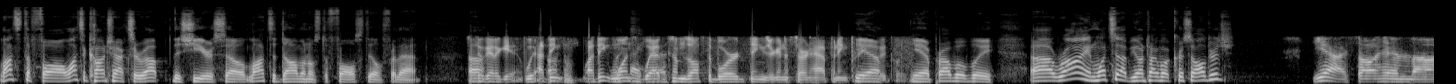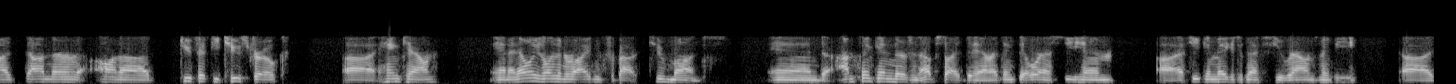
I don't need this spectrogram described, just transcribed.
lots to fall. Lots of contracts are up this year, so lots of dominoes to fall still for that. Still got to get. I think. I think once Thanks, Webb guys. comes off the board, things are going to start happening pretty yeah, quickly. yeah, probably. Uh, Ryan, what's up? You want to talk about Chris Alldredge? Yeah, I saw him uh, down there on a 252 stroke, uh, Hangtown, and I know he's only been riding for about two months. And I'm thinking there's an upside to him. I think that we're going to see him uh, if he can make it to the next few rounds, maybe uh,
